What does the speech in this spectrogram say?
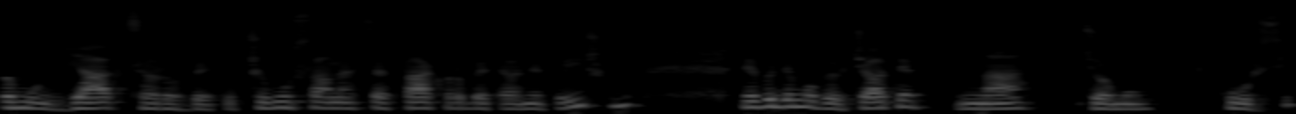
Тому як це робити, чому саме це так робити, а не по-іншому, ми будемо вивчати на цьому курсі.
